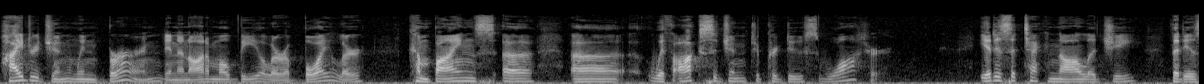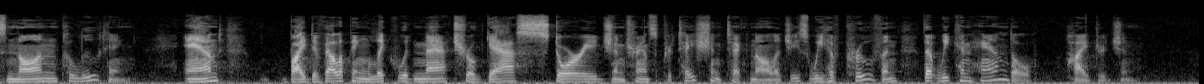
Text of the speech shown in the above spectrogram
Hydrogen, when burned in an automobile or a boiler, combines uh, uh, with oxygen to produce water. It is a technology that is non polluting. And by developing liquid natural gas storage and transportation technologies, we have proven that we can handle hydrogen.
